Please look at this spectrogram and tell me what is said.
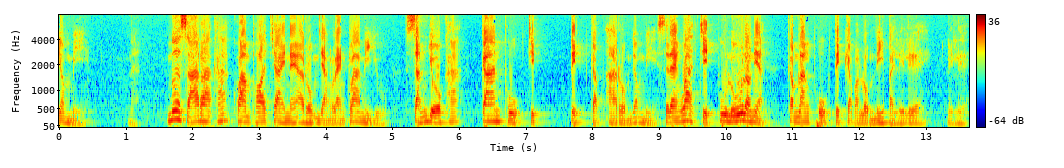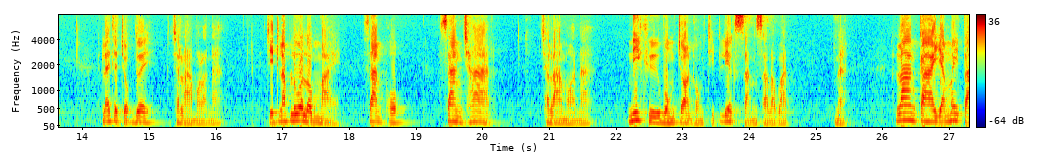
ย่อมมีนะเมื่อสาราคะความพอใจในอารมณ์อย่างแรงกล้ามีอยู่ สัญโยคะ การผูกจิต ติดกับอารมณ์ย่อมมี แสดงว่าจิตผู้รู้เราเนี่ยกำลังผูกติดกับอารมณ์นี้ไปเรื่อยๆเรื่อยๆและจะจบด้วยชรามรณะ จิตรับรู้อารมณ์ใหม่ สร้างภพสร้างชาติชรามรณะ นี่คือวงจรของจิตเรียกสังสารวัตรนะร่างกายยังไม่ต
